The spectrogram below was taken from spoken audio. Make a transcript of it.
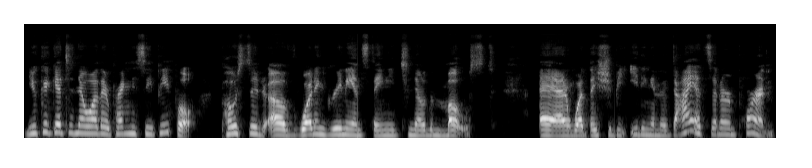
you could get to know other pregnancy people, posted of what ingredients they need to know the most and what they should be eating in their diets that are important.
